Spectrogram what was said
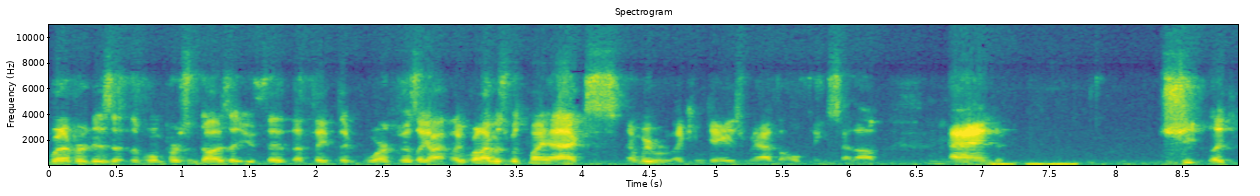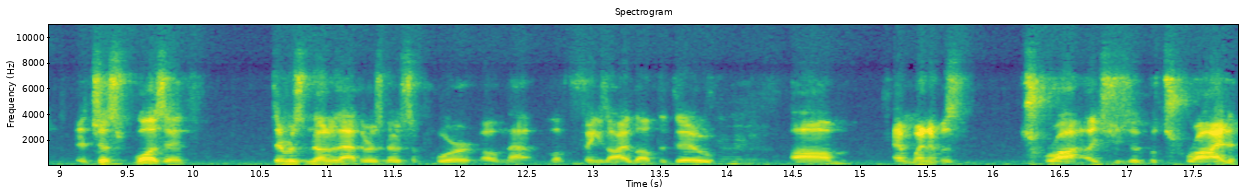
whatever it is that the one person does that you think that they think works. Because like, I, like when I was with my ex and we were like engaged, we had the whole thing set up, Mhm. and she like it just wasn't. There was none of that. There was no support on that of things I love to do. Mhm. Um, and when it was try, like she said, was tried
